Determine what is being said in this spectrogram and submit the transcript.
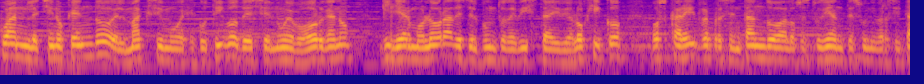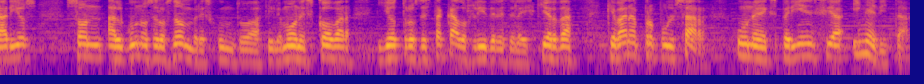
Juan Lechino Kendo, el máximo ejecutivo de ese nuevo órgano, Guillermo Lora desde el punto de vista ideológico, Oscar Eid representando a los estudiantes universitarios, son algunos de los nombres, junto a Filemón Escobar y otros destacados líderes de la izquierda, que van a propulsar una experiencia inédita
